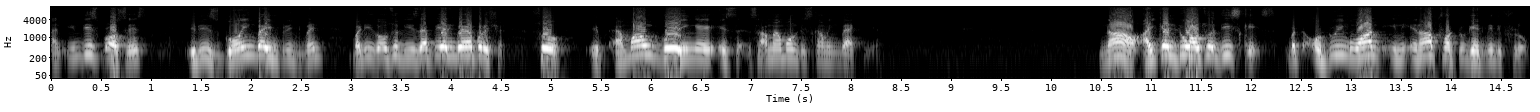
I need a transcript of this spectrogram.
and in this process it is going by impingement, but is also disappearing by evaporation. So, if amount going is some amount is coming back here. Now, I can do also this case, but doing one in enough for to get me the flow.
